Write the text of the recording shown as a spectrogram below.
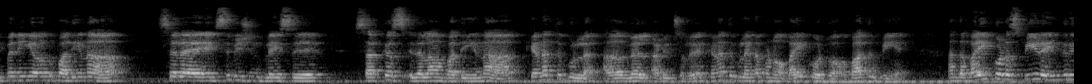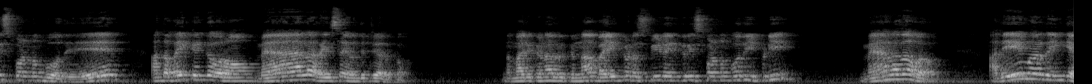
இப்ப நீங்க வந்து பாத்தீங்கன்னா சில எக்ஸிபிஷன் பிளேஸ் சர்க்கஸ் இதெல்லாம் பாத்தீங்கன்னா கிணத்துக்குள்ள அதாவது வெல் அப்படின்னு சொல்லி கிணத்துக்குள்ள என்ன பண்ணுவாங்க? பைக் ஓட்டுவாங்க. பாத்துருப்பீங்க அந்த பைக்கோட ஸ்பீடை இன்க்ரீஸ் பண்ணும்போது அந்த பைக் எங்க வரும்? மேல ரைஸ் ஆகி வந்துட்டே இருக்கும். இந்த மாதிரி கிணறு இருக்குன்னா பைக்கோட ஸ்பீடை இன்க்ரீஸ் பண்ணும்போது இப்படி மேலதான் வரும். அதே மாதிரி இங்க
